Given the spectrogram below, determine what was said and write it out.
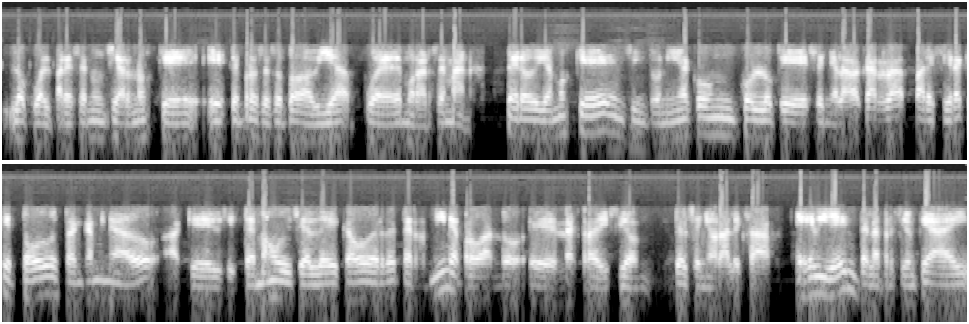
lo cual parece anunciarnos que este proceso todavía puede demorar semanas. Pero digamos que en sintonía con, con lo que señalaba Carla, pareciera que todo está encaminado a que el sistema judicial de Cabo Verde termine aprobando eh, la extradición del señor Alex Saab. Es evidente la presión que hay,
